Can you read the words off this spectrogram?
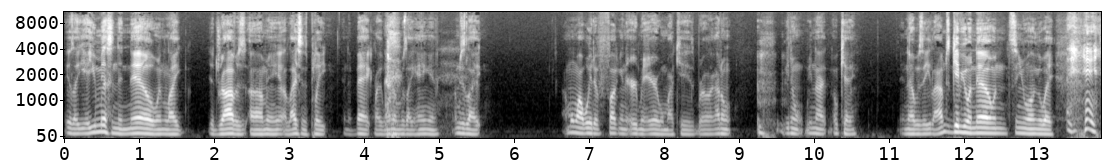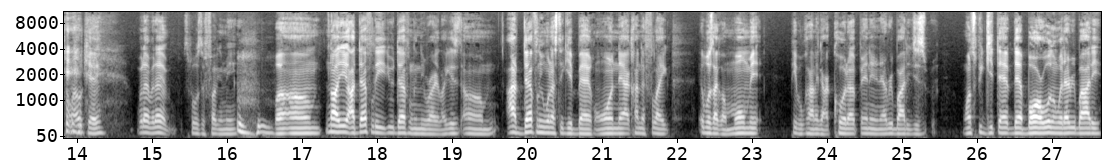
he was like, yeah, you missing the nail and like your driver's, uh, I mean, a license plate in the back. Like one of them was like hanging. I'm just like, I'm on my way to fucking urban area with my kids, bro. Like I don't, we don't, we not okay. And that was it. Like I'm just give you a nail and send you along the way. Okay, whatever that supposed to fucking mean. But um, no, yeah, I definitely, you definitely right. Like it's um, I definitely want us to get back on that. I kind of feel like it was like a moment people kind of got caught up in it, and everybody just once we get that that ball rolling with everybody,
